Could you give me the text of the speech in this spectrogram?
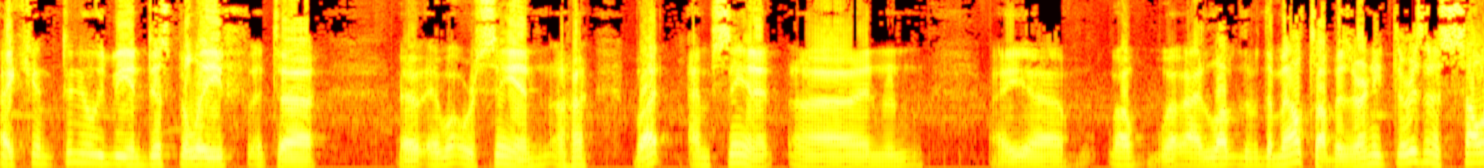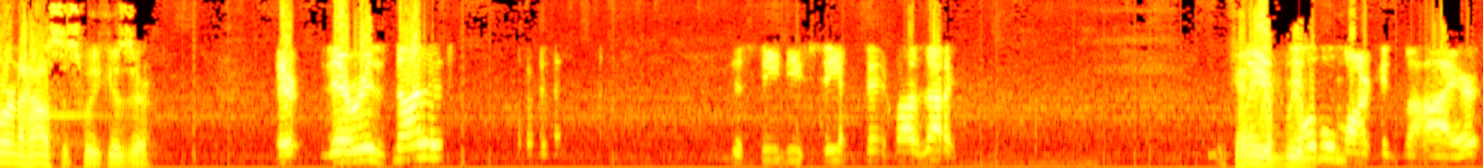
I continually be in disbelief at uh, at what we're seeing, uh, but I'm seeing it, uh, and I uh, well, well, I love the, the melt up. Is there any? There isn't a seller in the house this week, is there? There, there is not a the CDC of Santa Claus out of Kenny, you're, global markets are higher,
